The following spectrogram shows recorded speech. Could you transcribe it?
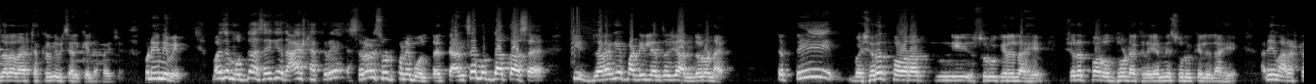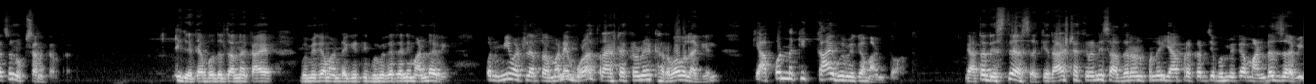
जरा राज ठाकरेंनी विचार केला पाहिजे. पण एनिवे माझा मुद्दा असा आहे की राज ठाकरे सरळ सोटपणे बोलत आहेत त्यांचा मुद्दा आता असा आहे की जरांगे पाटील यांचं जे आंदोलन आहे तर ते शरद पवारांनी सुरू केलेलं आहे. शरद पवार उद्धव ठाकरे यांनी सुरू केलेलं आहे आणि महाराष्ट्राचं नुकसान करतात. ठीक आहे त्याबद्दल त्यांना काय भूमिका मांडावी ती भूमिका त्यांनी मांडावी. पण मी म्हटल्याप्रमाणे मुळात राज ठाकरेंना हे ठरवावं लागेल की आपण नक्की काय भूमिका मांडतो आहोत. आता दिसतंय असं की राज ठाकरेंनी साधारणपणे या प्रकारची भूमिका मांडत जावी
